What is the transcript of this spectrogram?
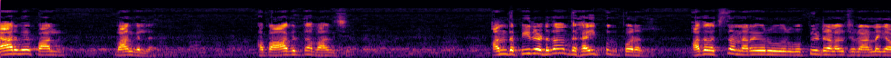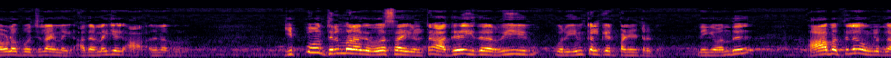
யாருமே பால் வாங்கல. அப்ப ஆவிர் தான் வாங்குச்சு. அந்த பீரியட் தான் அந்த ஹைப்புக்கு போறது. அதை வச்சு தான் நிறைய பேர் ஒரு ஒப்பீடு அளவு சொல்லுவாங்க அன்னைக்கு அவ்வளவு போச்சுலாம் இன்னைக்கு. அது அன்னைக்கு அது என்ன இப்போ திரும்ப நாங்கள் விவசாயிகள்கிட்ட அதே இதை ரீ ஒரு இன்கல்கேட் பண்ணிட்டு இருக்கோம். நீங்க வந்து ஆபத்தில் உங்களுக்கு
